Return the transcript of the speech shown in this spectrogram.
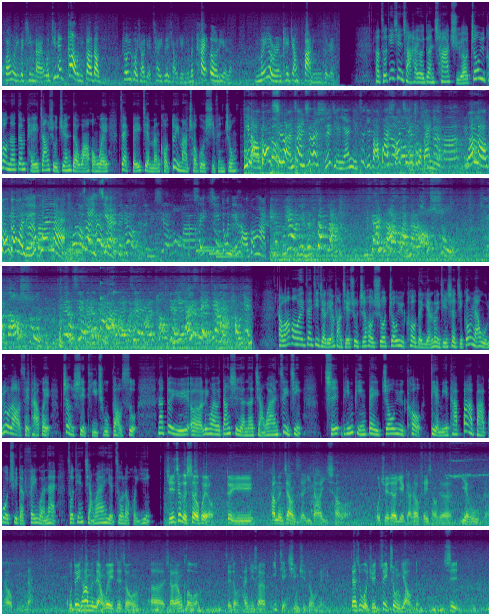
还我一个清白！我今天告你告到底！周玉蔻小姐、蔡玉珍小姐，你们太恶劣了，没有人可以这样霸凌一个人。好，昨天现场还有一段插曲哦，周玉蔻呢跟陪张淑娟的王宏维在北检门口对骂超过十分钟。你老公吃软饭吃了十几年，你自己把话说清楚吧你！你我老公跟我离婚了，再见。嫉妒你老公啊？你个不要脸的蟑螂！你才是哪管呢？老鼠！你老鼠！人见人怕，人见人讨厌，你才是人见人讨厌。好，王鸿薇在记者联访结束之后说，周玉蔻的言论已经涉及公然侮辱了，所以他会正式提出告诉。那对于呃另外一位当事人呢，蒋万安最近持频频被周玉蔻点名他爸爸过去的绯闻案，昨天蒋万安也做了回应。其实这个社会哦，对于他们这样子的一搭一唱哦，我觉得也感到非常的厌恶，感到无奈。我对他们两位这种呃小两口哦，这种谈情说爱一点兴趣都没有。但是我觉得最重要的是，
